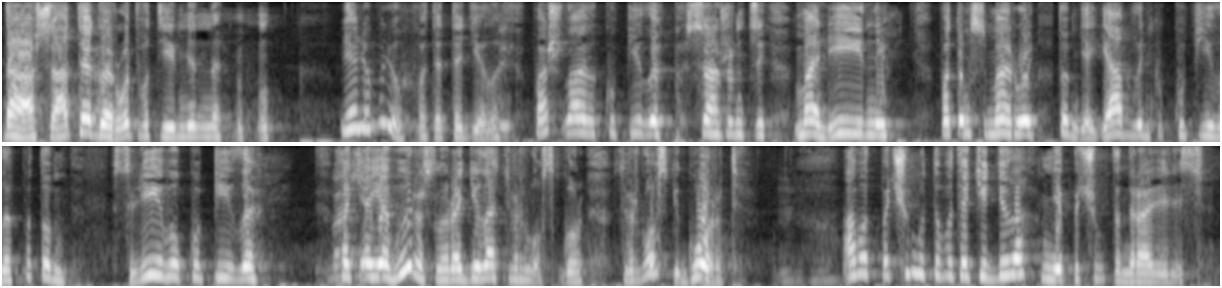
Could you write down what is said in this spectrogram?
Да, сад и огород вот именно. Я люблю вот это дело. Пошла, купила саженцы малины, потом смородину, потом я яблоньку купила, потом сливу купила. Хотя я выросла, родилась в Свердловске, Свердловский город. А вот почему-то вот эти дела мне почему-то нравились.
